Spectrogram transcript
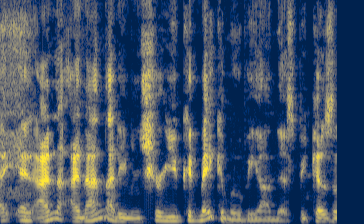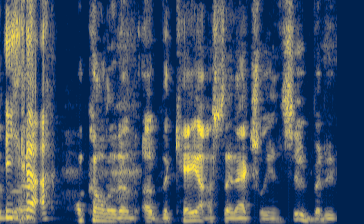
I, and I'm not, and I'm not even sure you could make a movie on this because of the yeah. I'll call it of, of, the chaos that actually ensued. But it,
